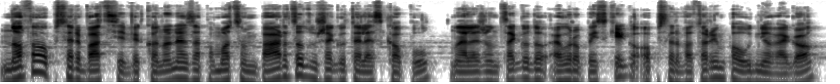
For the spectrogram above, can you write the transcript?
Nowe obserwacje wykonane za pomocą bardzo dużego teleskopu należącego do Europejskiego Obserwatorium Południowego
